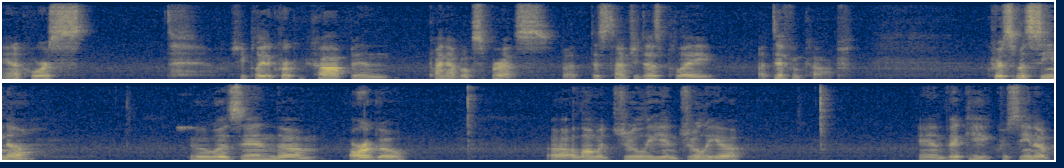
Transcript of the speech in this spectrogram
And of course, she played a crooked cop in Pineapple Express, but this time she does play a different cop. Chris Messina, who was in um, Argo, uh, along with Julie and Julia, and Vicky Cristina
